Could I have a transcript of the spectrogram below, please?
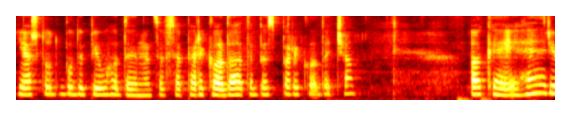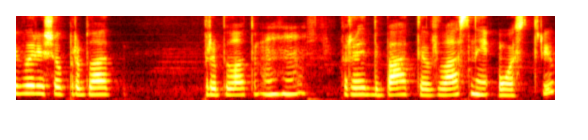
Я ж тут буду півгодини це все перекладати без перекладача. Окей, Генрі вирішив прибла... приблати... угу. Придбати власний острів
